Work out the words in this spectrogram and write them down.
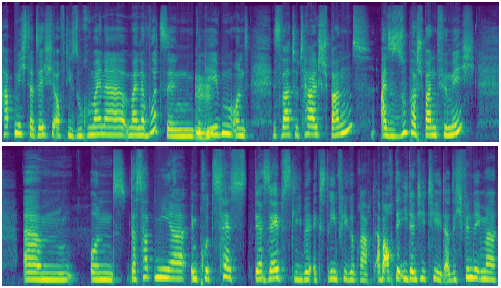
habe mich tatsächlich auf die Suche meiner, meiner Wurzeln begeben. Und es war total spannend, also super spannend für mich. Ähm, und das hat mir im Prozess der Selbstliebe extrem viel gebracht, aber auch der Identität. Also ich finde immer,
